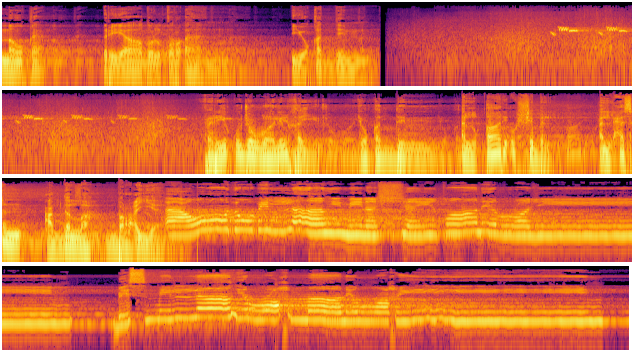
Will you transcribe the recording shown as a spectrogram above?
موقع رياض القرآن يقدم. فريق جوال الخير يقدم القارئ الشبل الحسن عبد الله برعية. أعوذ بالله من الشيطان الرجيم. بسم الله الرحمن الرحيم.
